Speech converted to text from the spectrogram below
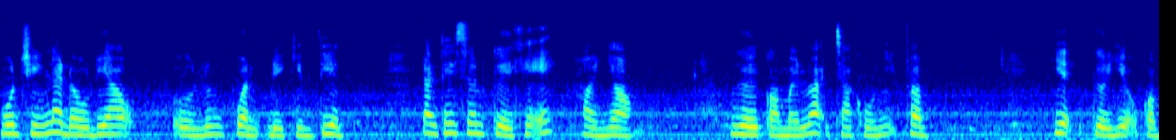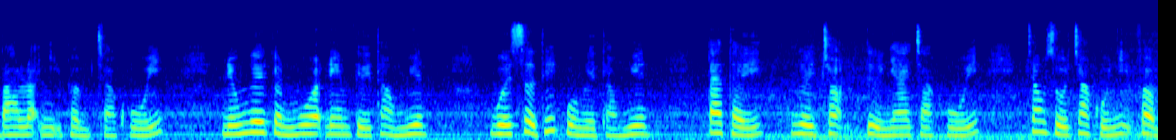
Vốn chính là đầu đeo ở lưng quần để kiếm tiền. Đằng Thanh Sơn cười khẽ hỏi nhỏ Người có mấy loại trà khối nhị phẩm? Hiện cửa hiệu có 3 loại nhị phẩm trà khối. Nếu ngươi cần mua đem tới Thảo Nguyên Với sở thích của người Thảo Nguyên Ta thấy người chọn tử nha trà khối. Trong số trà khối nhị phẩm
